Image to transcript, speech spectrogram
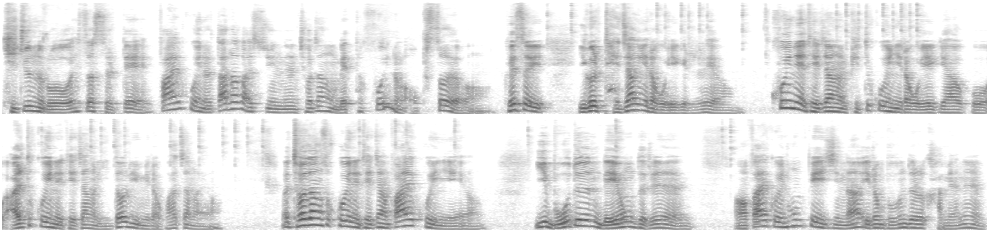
기준으로 했었을 때 파일 코인을 따라갈 수 있는 저장 메타 코인은 없어요. 그래서 이걸 대장이라고 얘기를 해요. 코인의 대장은 비트코인이라고 얘기하고 알트코인의 대장은 이더리움이라고 하잖아요. 저장소 코인의 대장은 파일 코인이에요. 이 모든 내용들은 어, 파일코인 홈페이지나 이런 부분들을 가면은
